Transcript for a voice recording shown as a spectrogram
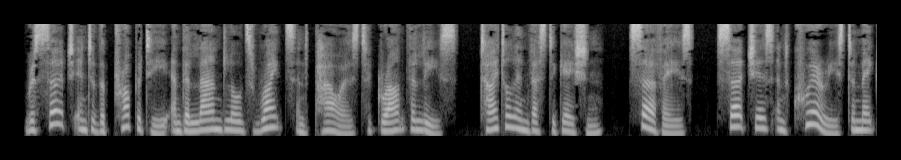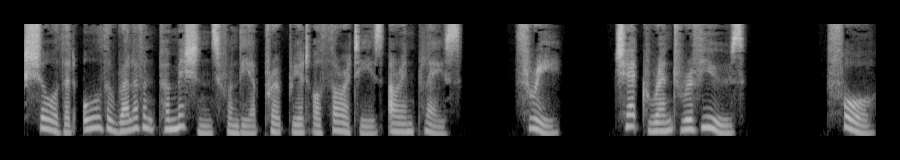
Research into the property and the landlord's rights and powers to grant the lease, title investigation, surveys, searches, and queries to make sure that all the relevant permissions from the appropriate authorities are in place. 3. Check rent reviews. 4.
